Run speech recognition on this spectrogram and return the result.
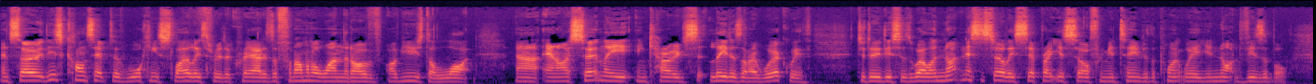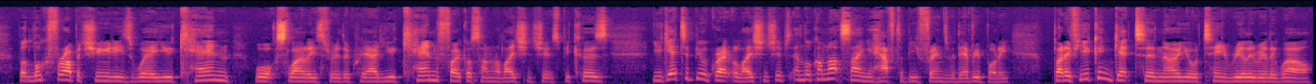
And so this concept of walking slowly through the crowd is a phenomenal one that I've I've used a lot, uh, and I certainly encourage leaders that I work with to do this as well and not necessarily separate yourself from your team to the point where you're not visible. But look for opportunities where you can walk slowly through the crowd. You can focus on relationships because you get to build great relationships. And look I'm not saying you have to be friends with everybody but if you can get to know your team really really well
